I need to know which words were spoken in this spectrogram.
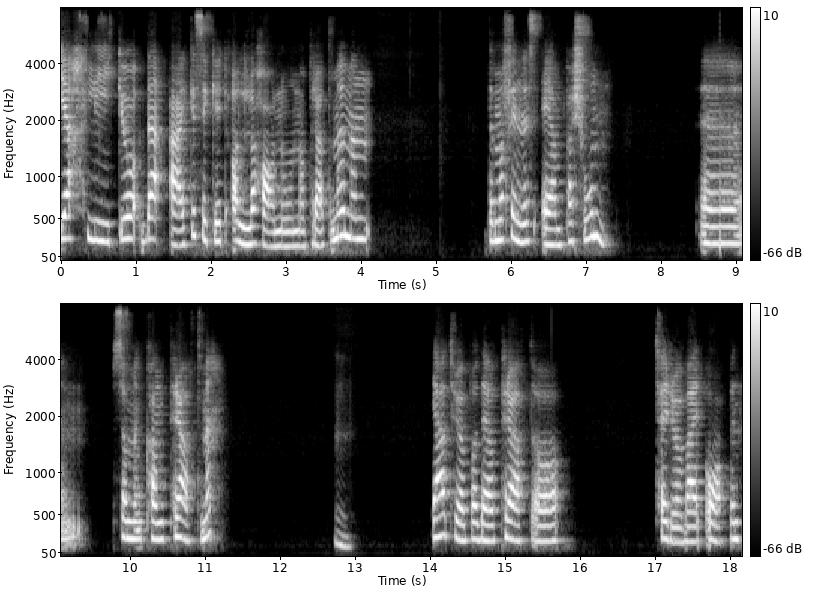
Jeg liker jo Det er ikke sikkert alle har noen å prate med, men det må finnes én person eh, som en kan prate med. Mm. Jeg har trua på det å prate og tørre å være åpen.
